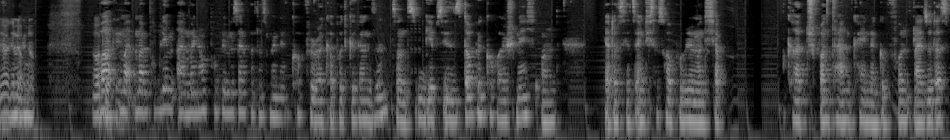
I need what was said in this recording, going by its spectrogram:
Ja, genau. genau. Aber Okay. mein, mein Problem, äh, mein Hauptproblem ist einfach, dass meine Kopfhörer kaputt gegangen sind. Sonst gäbe es dieses Doppelgeräusch nicht. Und ja, das ist jetzt eigentlich das Hauptproblem. Und ich habe gerade spontan keine gefunden. Also das,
